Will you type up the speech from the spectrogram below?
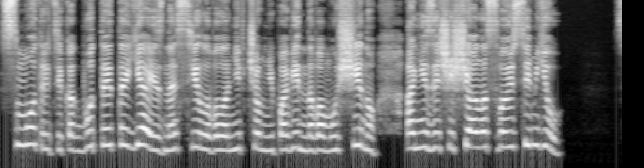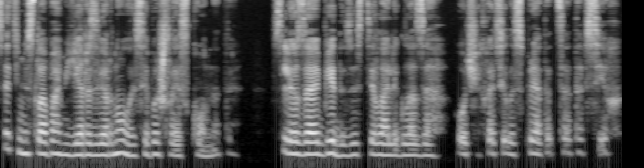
смотрите, как будто это я изнасиловала ни в чем не повинного мужчину, а не защищала свою семью». С этими словами я развернулась и вышла из комнаты. Слезы обиды застилали глаза. Очень хотелось спрятаться ото всех.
